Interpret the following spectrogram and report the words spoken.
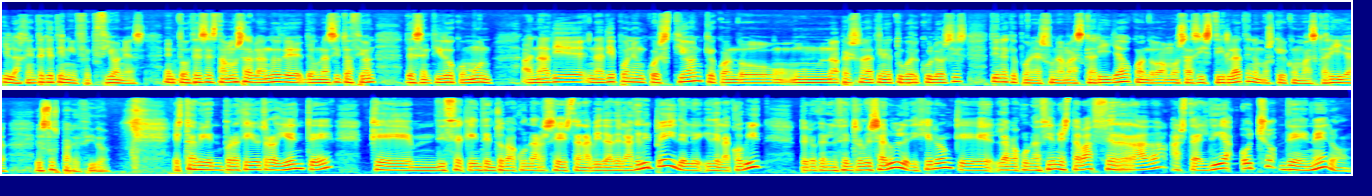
y la gente que tiene infecciones. Entonces estamos hablando de, una situación de sentido común. A nadie, nadie pone en cuestión que cuando una persona tiene tuberculosis tiene que ponerse una mascarilla o cuando vamos a asistirla tenemos que ir con mascarilla. Esto es parecido. Está bien, por aquí hay otro oyente que mm, dice que intentó vacunarse esta Navidad de la gripe y de, y de, la COVID, pero que en el centro de salud le dijeron que la vacunación estaba cerrada hasta el día 8 de enero.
